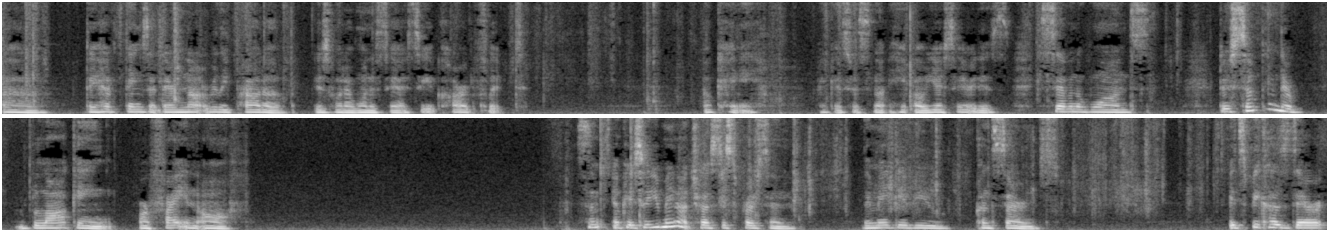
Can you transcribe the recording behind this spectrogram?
Uh, they have things that they're not really proud of is what I want to say. I see a card flipped. Okay. I guess it's not here. Oh, yes, here it is. Seven of Wands. There's something they're blocking or fighting off. Some, okay, so you may not trust this person. They may give you concerns. It's because they're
